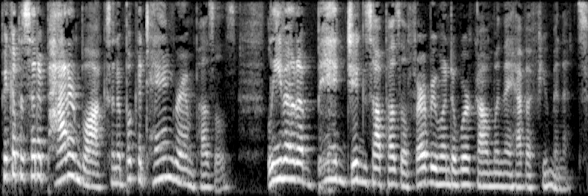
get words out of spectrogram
pick up a set of pattern blocks and a book of tangram puzzles, leave out a big jigsaw puzzle for everyone to work on when they have a few minutes.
